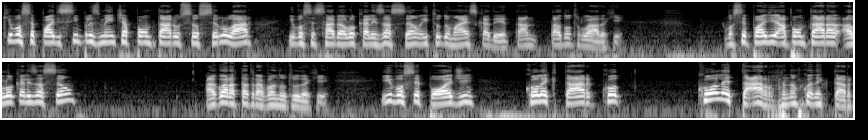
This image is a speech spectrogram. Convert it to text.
que você pode simplesmente apontar o seu celular e você sabe a localização e tudo mais. Cadê? Tá, tá do outro lado aqui você pode apontar a, a localização. Agora está travando tudo aqui. E você pode coletar, co coletar, não conectar,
